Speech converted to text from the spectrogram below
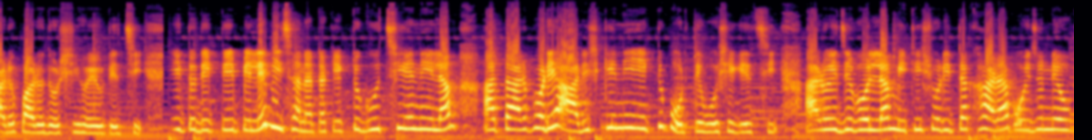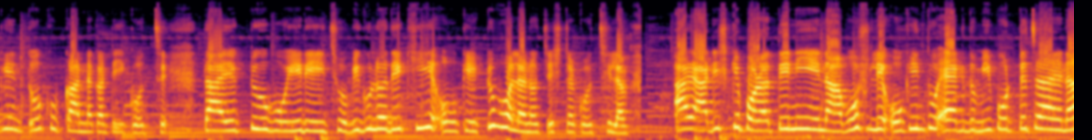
আরও পারদর্শী হয়ে উঠেছি। এই তো দেখতেই পেলে বিছানাটাকে একটু গুছিয়ে নিলাম, আর তারপরে আরিশকে নিয়ে একটু পড়তে বসে। গেছি। আর ওই যে বললাম, মিঠির শরীরটা খারাপ, ওই জন্য ও কিন্তু খুব কান্নাকাটি করছে। তাই একটু বইয়ের এই ছবিগুলো দেখিয়ে ওকে একটু ভোলানোর চেষ্টা করছিলাম। আর আরিশকে পড়াতে নিয়ে না বসলে ও কিন্তু একদমই পড়তে চায় না,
